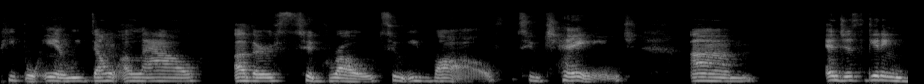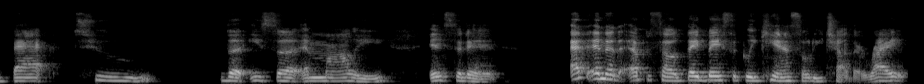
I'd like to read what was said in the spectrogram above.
people in. We don't allow others to grow, to evolve, to change. Um, and just getting back to the Issa and Molly incident, at the end of the episode, they basically canceled each other, right?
